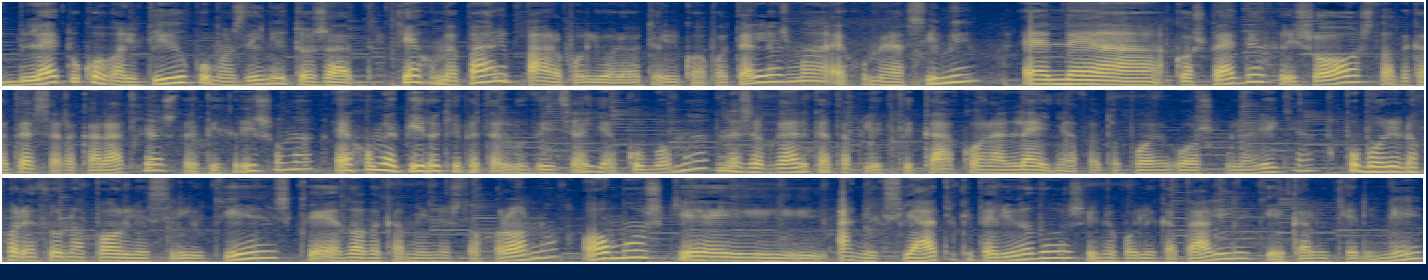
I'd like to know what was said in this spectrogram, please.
μπλε του κοβαλτίου που μας δίνει το ζάντ. Και έχουμε πάρει πάρα πολύ ωραίο τελικό αποτέλεσμα. Έχουμε ασήμι 9,25 χρυσό στα 14 καράτια στο επιχρήσωμα. Έχουμε πύρο και πεταλουδίτσα για κούμπομα. Ένα ζευγάρι καταπληκτικά κοραλένια θα το πω εγώ σκουλαρίκια που μπορεί να φορεθούν από όλες τις ηλικίες και 12 μήνες το χρόνο. Όμως και η ανοιξιάτικη περίοδος είναι πολύ κατάλληλη και η καλοκαιρινή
